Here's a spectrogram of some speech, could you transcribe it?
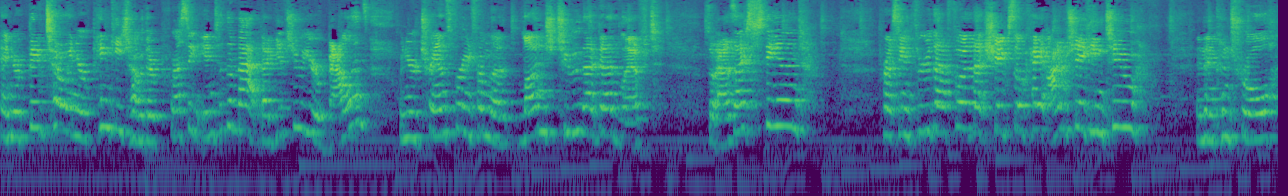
and your big toe and your pinky toe, they're pressing into the mat. That gives you your balance when you're transferring from the lunge to that deadlift. So as I stand, pressing through that foot, that shake's okay, I'm shaking too. And then control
